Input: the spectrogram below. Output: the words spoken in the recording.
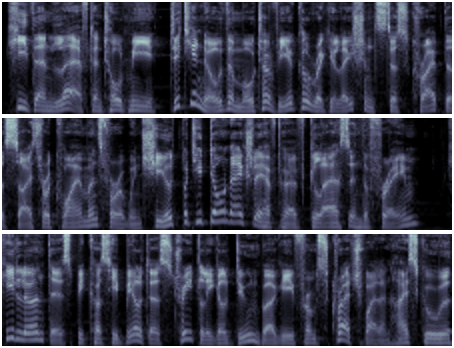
He then left and told me, did you know the motor vehicle regulations describe the size requirements for a windshield, but you don't actually have to have glass in the frame? He learned this because he built a street-legal dune buggy from scratch while in high school,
